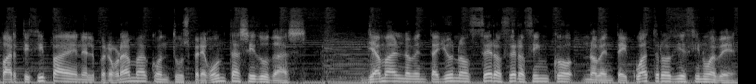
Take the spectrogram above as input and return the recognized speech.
Participa en el programa con tus preguntas y dudas. Llama al 91005 9419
